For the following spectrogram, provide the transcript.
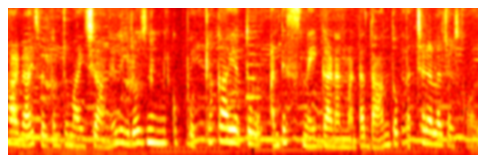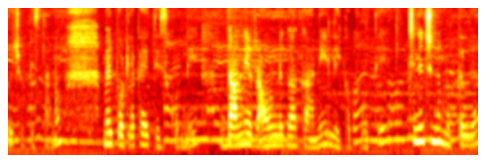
Hi guys welcome to my channel ఈరోజు నేను మీకు పొట్లకాయతో అంటే స్నేక్ గార్డ్ అనమాట దాంతో పచ్చడి ఎలా చేసుకోవాలో చూపిస్తాను. మీరు పొట్లకాయ తీసుకోండి. దాన్ని రౌండ్గా కానీ లేకపోతే చిన్న చిన్న ముక్కలుగా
